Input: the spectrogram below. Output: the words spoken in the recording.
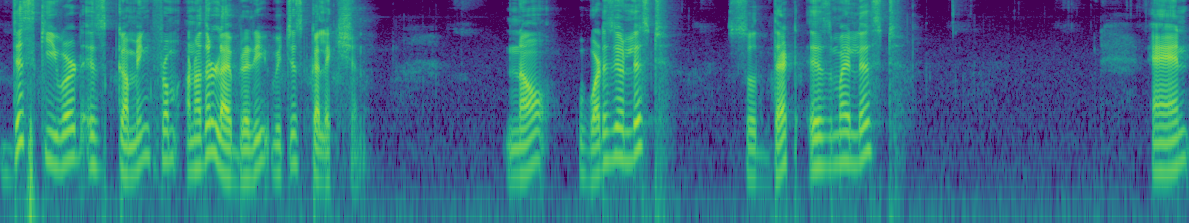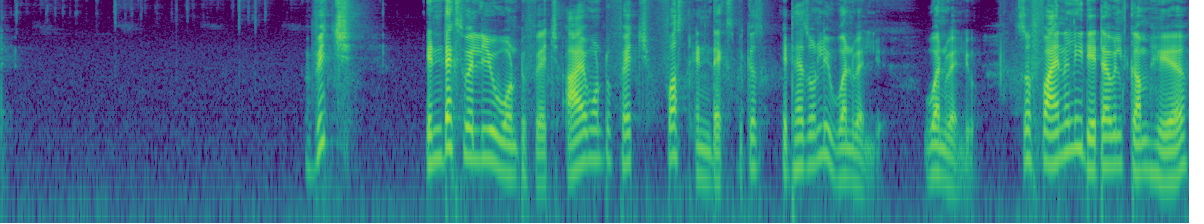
This keyword is coming from another library which is collection. Now what is your list? So that is my list and which index value you want to fetch? I want to fetch first index because it has only one value one value. So finally data will come here.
